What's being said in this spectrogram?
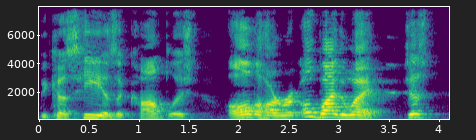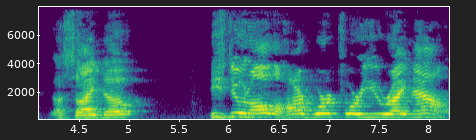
because he has accomplished all the hard work. Oh, by the way, just a side note, he's doing all the hard work for you right now.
